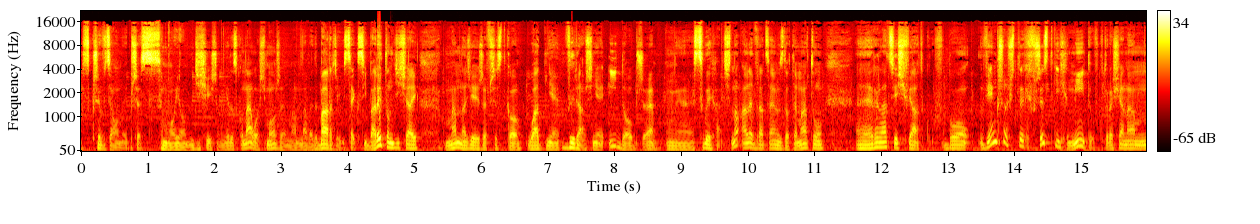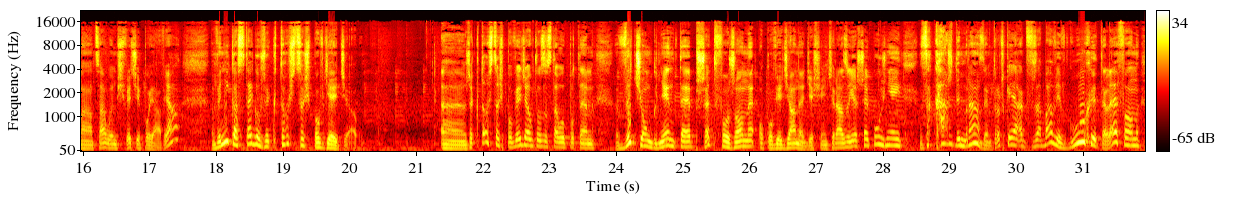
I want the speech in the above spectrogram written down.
skrzywdzony przez moją dzisiejszą niedoskonałość. Może mam nawet bardziej sexy baryton dzisiaj. Mam nadzieję, że wszystko ładnie, wyraźnie i dobrze e, słychać. No ale wracając do tematu, e, relacje świadków, bo większość tych wszystkich mitów, które się nam na całym świecie pojawia, wynika z tego, że ktoś coś powiedział. E, że ktoś coś powiedział, to zostało potem wyciągnięte, przetworzone, opowiedziane 10 razy jeszcze później, za każdym razem, troszkę jak w zabawie w głuchy telefon,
